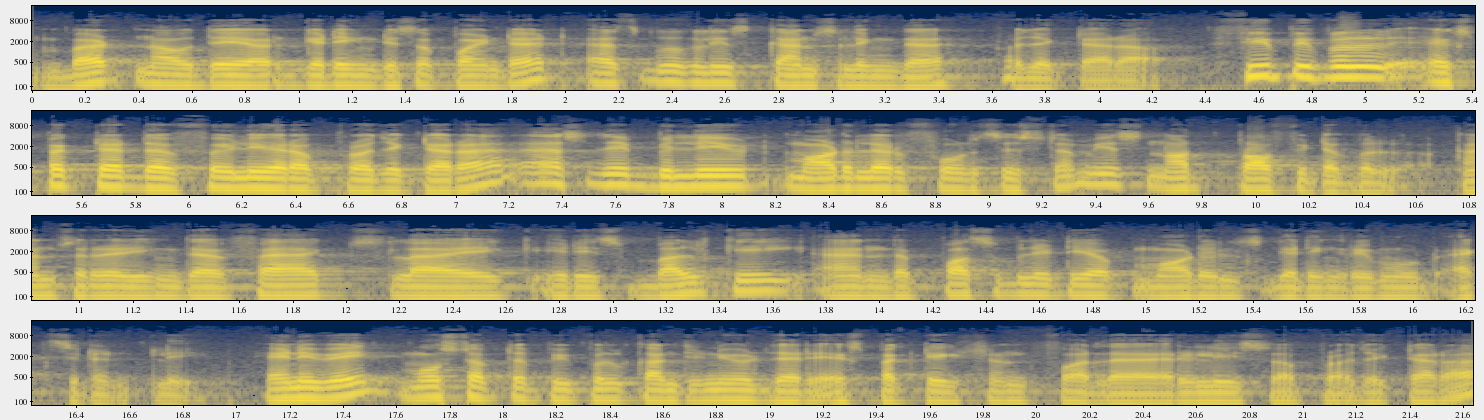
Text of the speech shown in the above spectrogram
but now they are getting disappointed as Google is cancelling the project ara. Few people expected the failure of Project Ara as they believed modular phone system is not profitable considering the facts like it is bulky and the possibility of modules getting removed accidentally. Anyway, most of the people continued their expectation for the release of Project Ara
